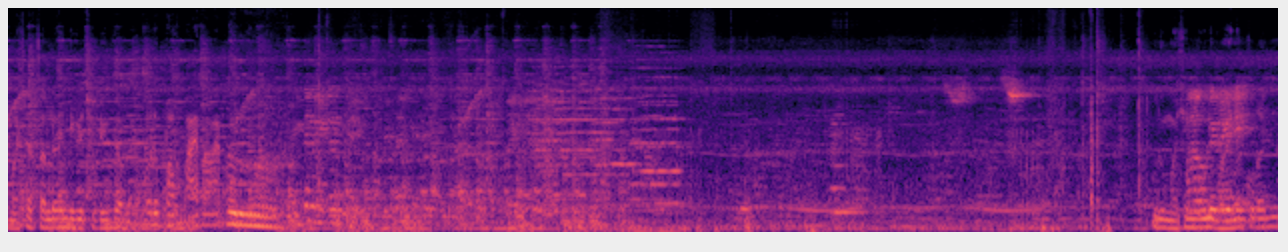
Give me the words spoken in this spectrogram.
मशा चालू आहे आणि तिकडे शूटिंग चालू आहे अरे पाय पाय पाय पुरी मशीन एवढी भारी करून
